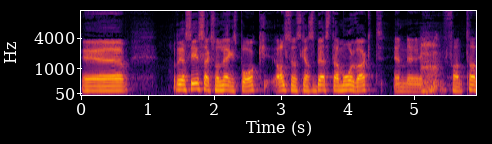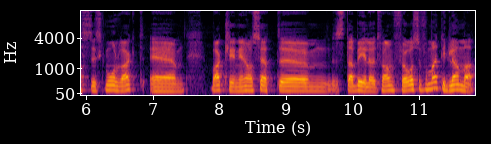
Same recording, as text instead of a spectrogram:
Eh, Andreas Isaksson längst bak. Allsvenskans bästa målvakt. En eh, fantastisk målvakt. Eh, backlinjen har sett eh, stabil ut framför och så får man inte glömma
